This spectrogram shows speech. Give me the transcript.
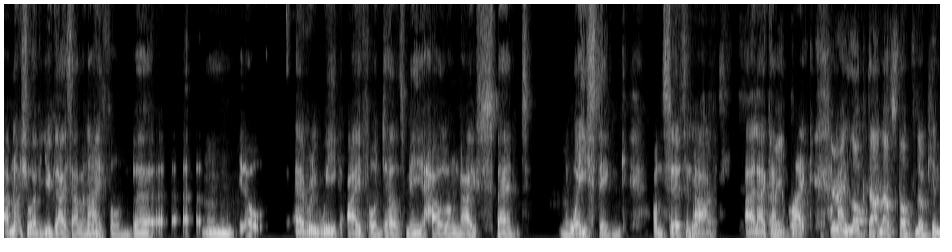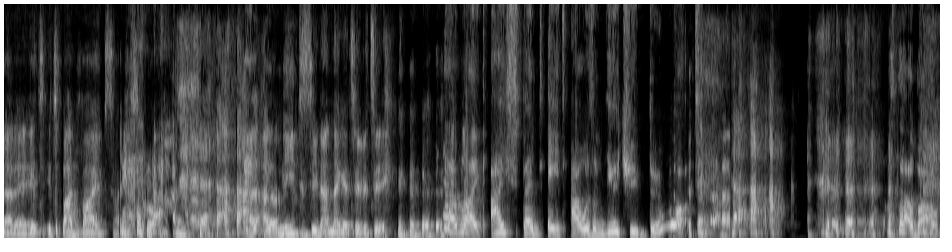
I'm not sure whether you guys have an iPhone, but uh, mm. you know, every week iPhone tells me how long I've spent wasting on certain yeah. apps. And I kind I mean, of like during I, lockdown, I've stopped looking at it. It's it's bad vibes. I just scroll. I, I, don't need to see that negativity. yeah, I'm like, I spent eight hours on YouTube doing what? What's that about?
